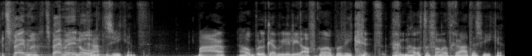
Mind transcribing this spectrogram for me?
Het spijt me. Het spijt me enorm. gratis weekend. Maar hopelijk hebben jullie afgelopen weekend genoten van het gratis weekend.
